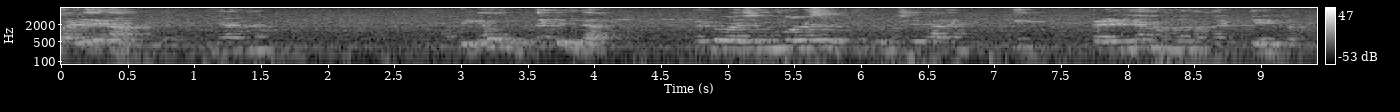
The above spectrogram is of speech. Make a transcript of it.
പഴയതാണ് ഞാൻ അധികം എടുത്തിട്ടില്ല. രണ്ട് പ്രാവശ്യം മൂന്ന് പ്രാവശ്യം എടുത്തിട്ടുണ്ട്. പക്ഷേ അനക്കി കഴിഞ്ഞാൽ നമ്മൾ നന്നായിട്ട് തേക്കണം.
